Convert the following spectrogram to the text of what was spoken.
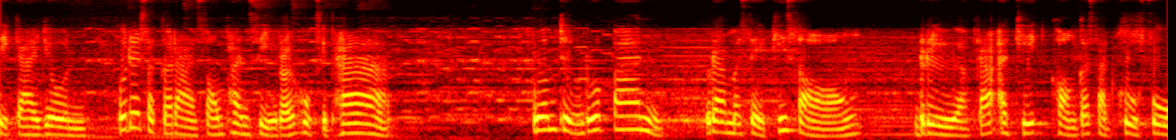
จิกายน พุทธศักราช 2465 รวมถึงรูปปั้น รามเสดที่สองเรือพระอาทิตย์ของกษัตริย์คูฟู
